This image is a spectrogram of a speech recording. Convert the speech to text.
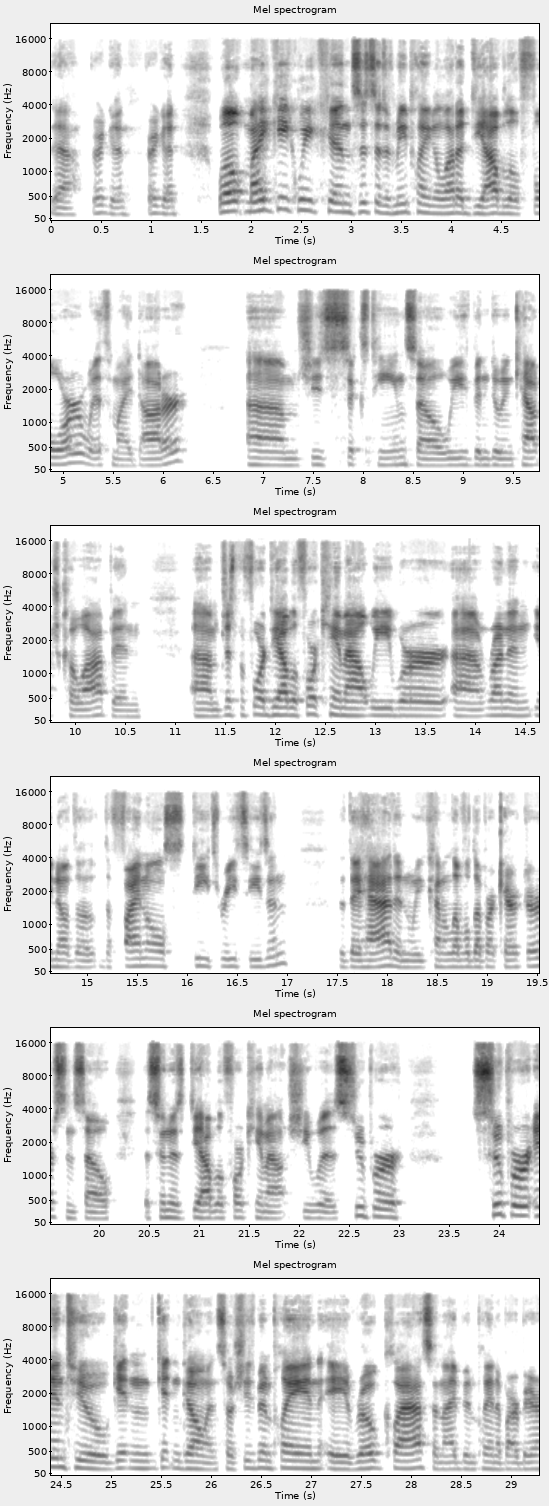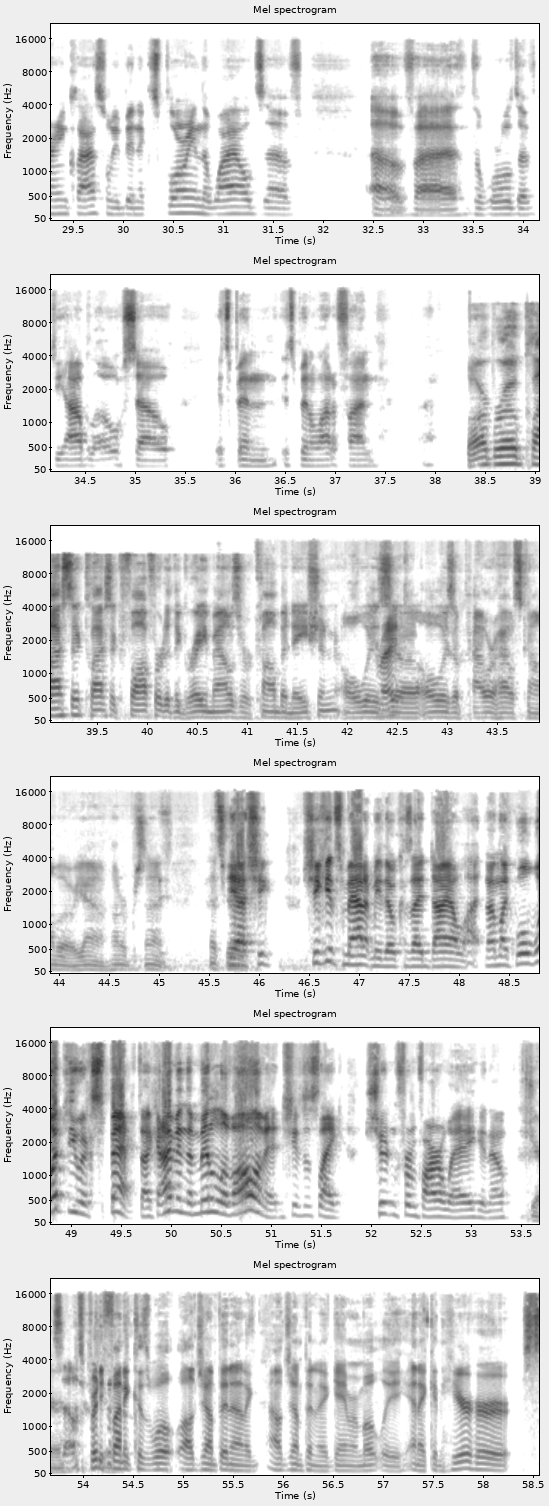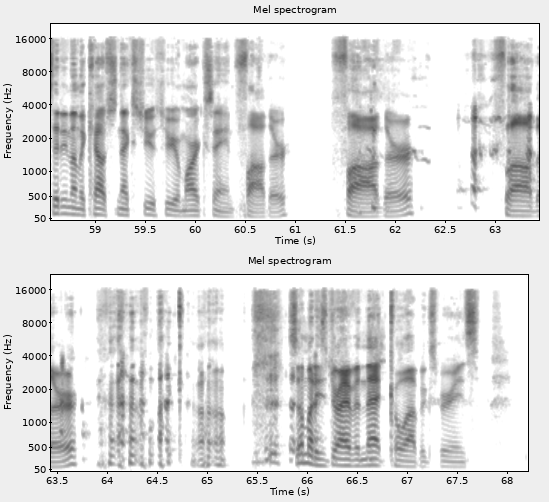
Yeah, very good. Very good. Well, my geek week consisted of me playing a lot of Diablo 4 with my daughter. Um, she's 16, so we've been doing couch co-op and um, just before Diablo 4 came out, we were uh, running, you know, the the final D3 season that they had, and we kind of leveled up our characters. And so, as soon as Diablo 4 came out, she was super, super into getting getting going. So she's been playing a rogue class, and I've been playing a barbarian class, and we've been exploring the wilds of of uh, the world of Diablo. So it's been it's been a lot of fun. Barbro classic, classic Fafhrd and the Gray Mouser combination. Always Right. uh, always a powerhouse combo. Yeah, hundred percent. That's great. Yeah, she she gets mad at me though because I die a lot, and I'm like, "Well, what do you expect? Like, I'm in the middle of all of it." And she's just like shooting from far away, you know. sure. So It's pretty funny because we'll I'll jump in on a I'll jump in a game remotely and I can hear her sitting on the couch next to you through your mark saying father, father, father. Like, oh, somebody's driving that co-op experience.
